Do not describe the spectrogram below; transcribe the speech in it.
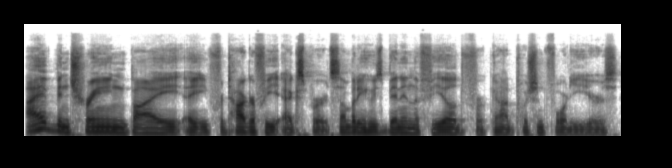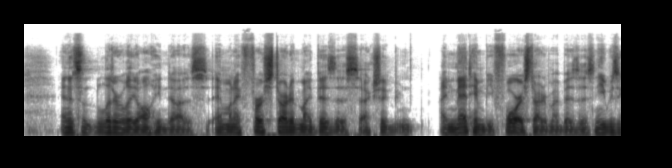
I have been trained by a photography expert, somebody who's been in the field for God pushing 40 years, and it's literally all he does. And when I first started my business, actually. I met him before I started my business, and he was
